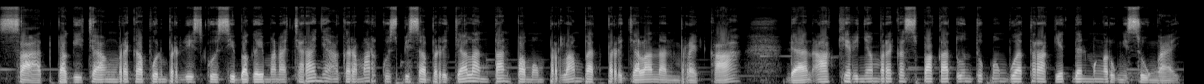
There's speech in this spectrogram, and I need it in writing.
Saat pagi Cang mereka pun berdiskusi bagaimana caranya agar Markus bisa berjalan tanpa memperlambat perjalanan mereka dan akhirnya mereka sepakat untuk membuat rakit dan mengerungi sungai.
